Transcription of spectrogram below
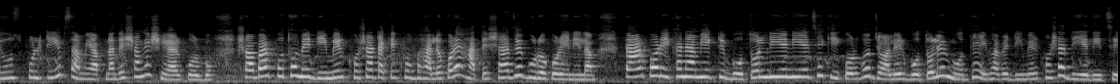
ইউজফুল টিপস আমি আপনাদের সঙ্গে শেয়ার করব। সবার প্রথমে ডিমের খোসাটাকে খুব ভালো করে হাতের সাহায্যে গুঁড়ো করে নিলাম। তারপর এখানে আমি একটি বোতল নিয়ে নিয়েছি, কি করব? জলের বোতলের মধ্যে এইভাবে ডিমের খোসা দিয়ে দিচ্ছি।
